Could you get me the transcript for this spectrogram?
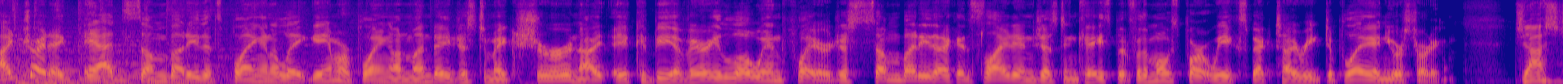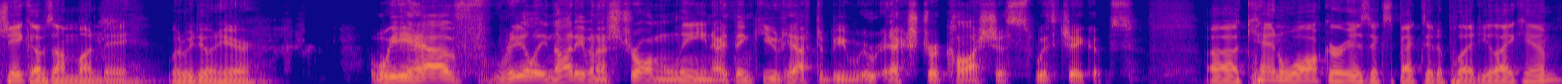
I'd try to add somebody that's playing in a late game or playing on Monday just to make sure. And I, it could be a very low end player, just somebody that I could slide in just in case. But for the most part, we expect Tyreek to play, and you're starting. Josh Jacobs on Monday. What are we doing here? We have really not even a strong lean. I think you'd have to be extra cautious with Jacobs. Uh, Ken Walker is expected to play. Do you like him?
